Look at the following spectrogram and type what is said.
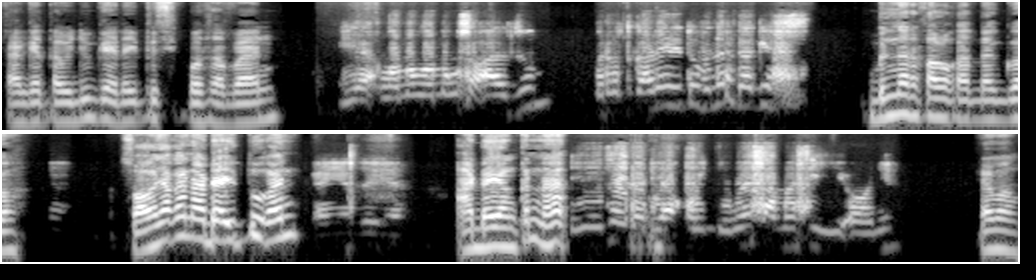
Kagak tahu juga ada itu sit post apaan. Iya ngomong-ngomong soal zoom menurut kalian itu bener gak guys? Bener kalau kata gua. Soalnya kan ada itu kan? Kayaknya tuh ya ada yang kena. Iya, itu udah diakuin juga sama CEO nya emang?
